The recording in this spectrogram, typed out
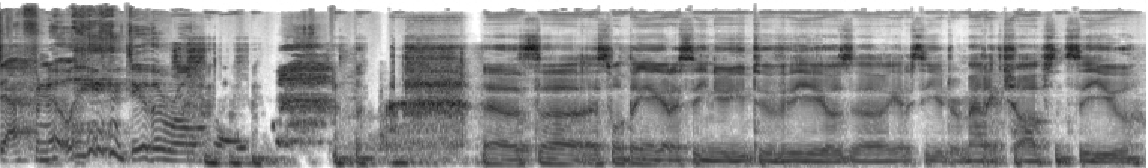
definitely do the role play. yeah, that's uh, that's one thing I got to see in your YouTube videos. Uh, I got to see your dramatic chops and see you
